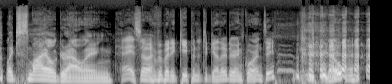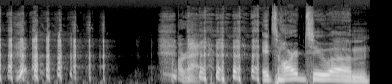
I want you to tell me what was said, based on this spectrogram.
like smile growling. hey, so everybody keeping it together during quarantine? Nope. All right. it's hard to um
